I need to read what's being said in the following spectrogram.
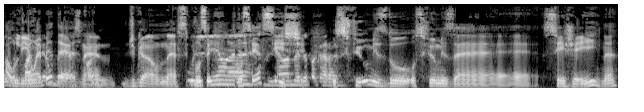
ah, o Leon é 4 um B10, né? Digamos, né? Se O você, Leon é- você o Leon é assiste B10 caralho. os filmes do. Os filmes é, é, CGI, né?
